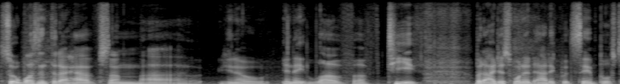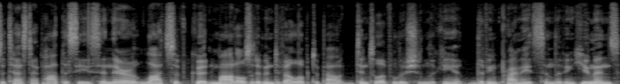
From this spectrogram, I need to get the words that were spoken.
So it wasn't that I have some, uh, you know, innate love of teeth, but I just wanted adequate samples to test hypotheses. And there are lots of good models that have been developed about dental evolution, looking at living primates and living humans,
